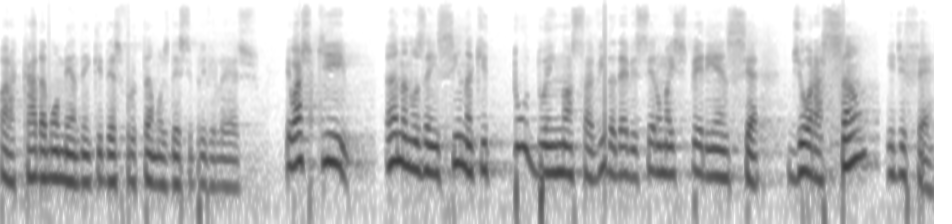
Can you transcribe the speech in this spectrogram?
para cada momento em que desfrutamos desse privilégio. Eu acho que Ana nos ensina que tudo em nossa vida deve ser uma experiência de oração e de fé.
